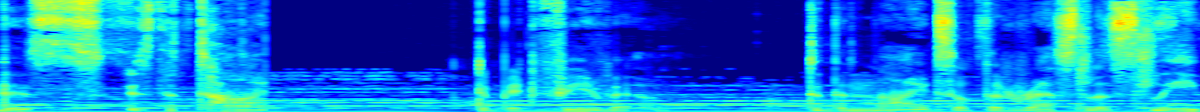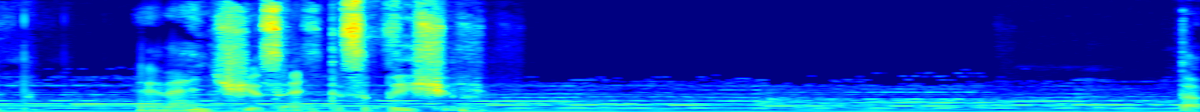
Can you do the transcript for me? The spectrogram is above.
This is the time to bid farewell to the nights of the restless sleep and anxious anticipation. The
